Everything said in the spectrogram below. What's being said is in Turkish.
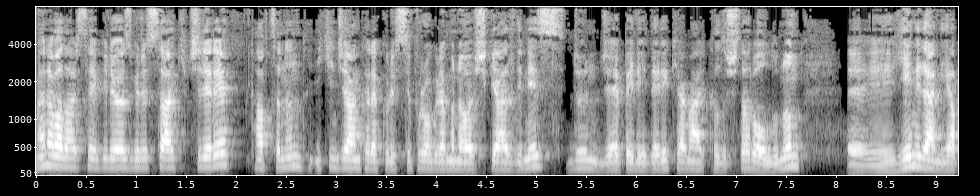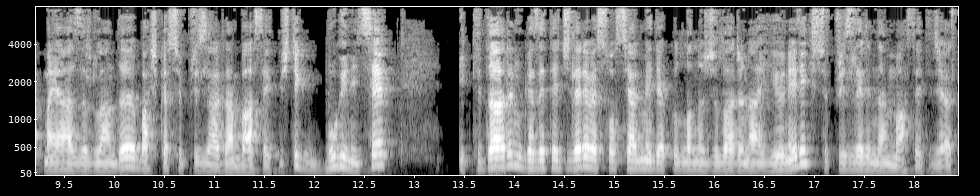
Merhabalar sevgili Özgürüz takipçileri. Haftanın ikinci Ankara Kulisi programına hoş geldiniz. Dün CHP lideri Kemal Kılıçdaroğlu'nun e, yeniden yapmaya hazırlandığı başka sürprizlerden bahsetmiştik. Bugün ise iktidarın gazetecilere ve sosyal medya kullanıcılarına yönelik sürprizlerinden bahsedeceğiz.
